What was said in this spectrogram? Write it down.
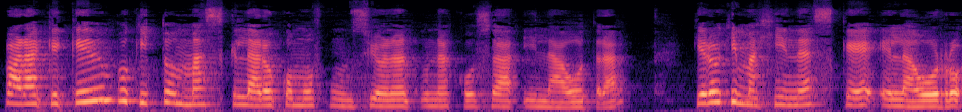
para que quede un poquito más claro cómo funcionan una cosa y la otra, quiero que imagines que el ahorro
